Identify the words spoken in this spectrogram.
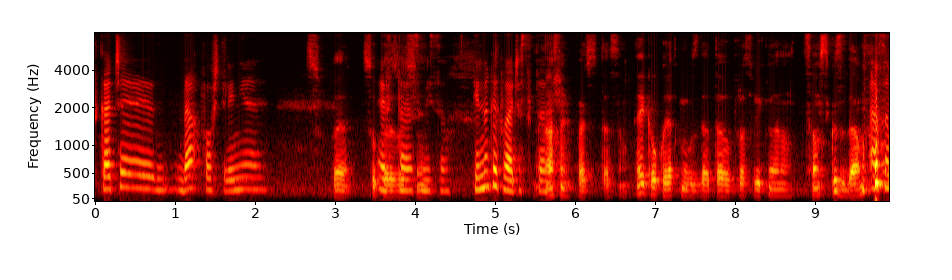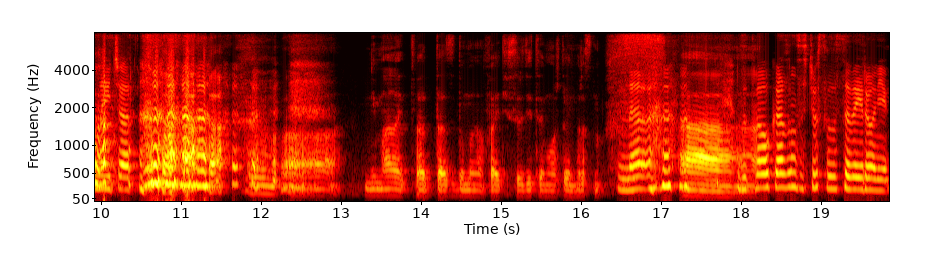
Така че, да, в общи линия Супер, супер е, в този смисъл. Ти на каква частота си? Аз на каква частота съм. Ей, колко рядко ми го задава този въпрос, обикновено сам си го задам. Аз съм HR. Внимавай, това, тази дума в IT средите може да е мръсно. Да. А, Затова оказвам с чувство за себе ирония.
